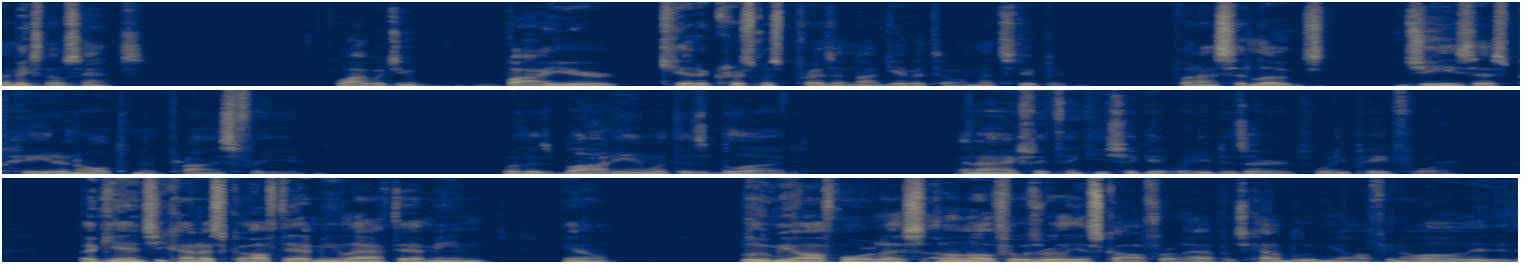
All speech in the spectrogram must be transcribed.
That makes no sense. Why would you buy your kid a Christmas present and not give it to him? That's stupid. But I said, Look, Jesus paid an ultimate price for you with his body and with his blood. And I actually think he should get what he deserves, what he paid for. Again, she kind of scoffed at me, laughed at me, and, you know, blew me off more or less. I don't know if it was really a scoff or a laugh, but she kind of blew me off, you know, oh,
